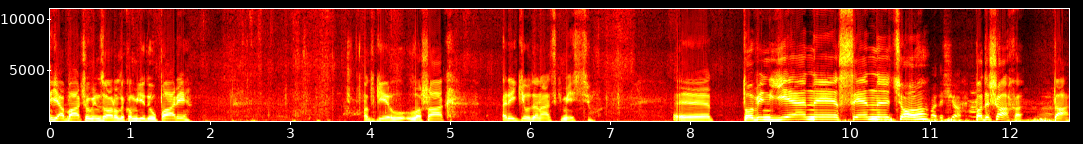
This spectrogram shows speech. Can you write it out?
Я бачу, він з орликом їде у парі. Отакий лошак, рік 11 місяців. Е, то він є не син цього? Падища. Падишаха. Так.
